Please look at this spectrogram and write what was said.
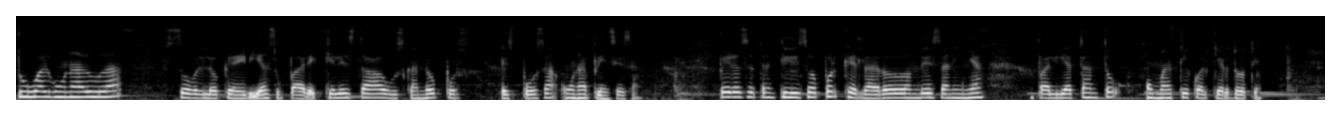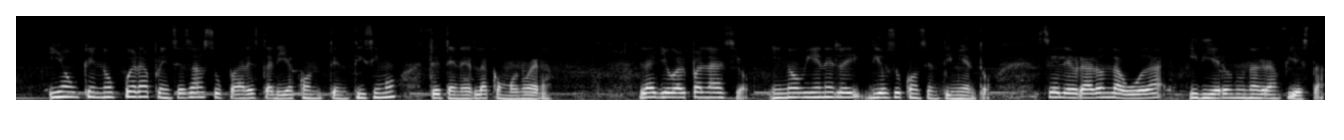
¿Tuvo alguna duda sobre lo que diría su padre, que él estaba buscando por esposa una princesa? Pero se tranquilizó porque el raro don de esa niña valía tanto o más que cualquier dote y aunque no fuera princesa, su padre estaría contentísimo de tenerla como nuera. La llevó al palacio y no bien el rey dio su consentimiento. Celebraron la boda y dieron una gran fiesta.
